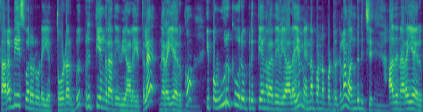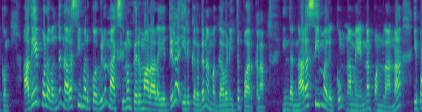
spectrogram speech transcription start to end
சரபேஸ்வரருடைய தொடர்பு பிரித்தியங்கரா தேவி ஆலயத்துல நிறைய இருக்கும். இப்போ ஊருக்கு ஒரு பிரித்தியங்கரா தேவி ஆலயம் என்ன பண்ணப்பட்டிருக்குன்னா வந்துடுச்சு. அது நிறைய இருக்கும். அதே போல வந்து நரசிம்மர் கோவிலும் மேக்சிமம் பெருமாள் ஆலயத்தில் இருக்கிறத நம்ம கவனித்து பார்க்கலாம். இந்த நரசிம்மருக்கும் நம்ம என்ன பண்ணலாம்னா இப்போ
